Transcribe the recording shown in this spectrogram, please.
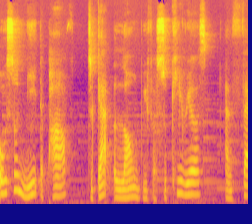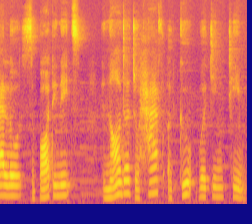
also need the path to get along with your superiors and fellow subordinates in order to have a good working team.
